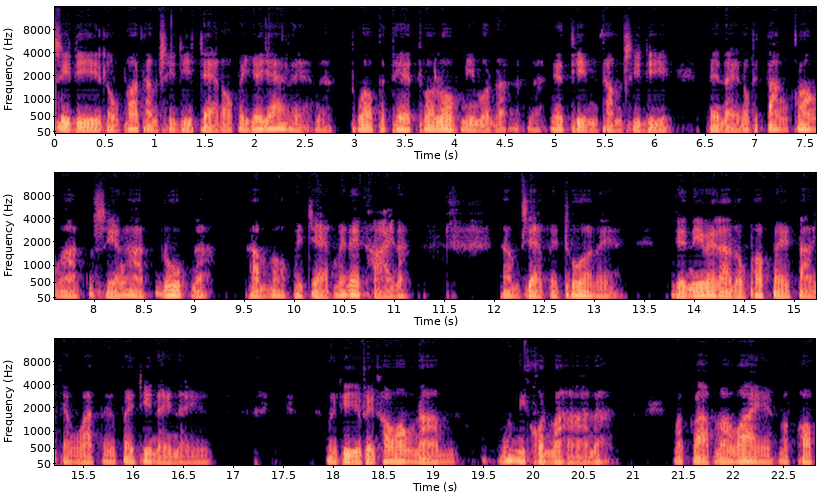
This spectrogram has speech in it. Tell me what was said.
ซีดีหลวงพ่อทำซีดีแจกออกไปเยอะแยะเลยนะทั่วประเทศทั่วโลกมีหมดนะเนี่ยทีมทำซีดีไปไหนก็ไปตั้งกล้องอัดเสียงอัดรูปนะทำออกไปแจกไม่ได้ขายนะทำแจกไปทั่วเลย เดี๋ยวนี้เวลาหลวงพ่อไปต่างจังหวัดหรือไปที่ไหนไหนบางทีจะไปเข้าห้องน้ำว่ามีคนมาหานะมากราบมาไหว้มาขอบ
